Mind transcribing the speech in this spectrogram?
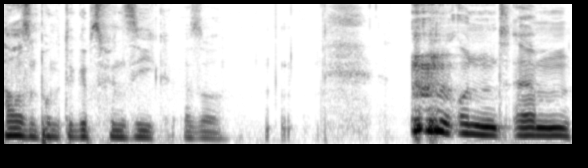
1000 Punkte gibt's für einen Sieg. Also und ähm,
